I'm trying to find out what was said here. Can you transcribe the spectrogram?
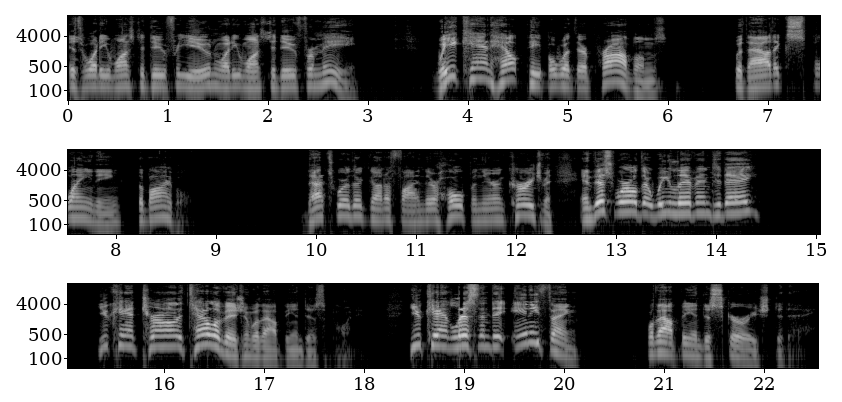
is what he wants to do for you and what he wants to do for me. We can't help people with their problems without explaining the Bible. That's where they're going to find their hope and their encouragement. In this world that we live in today, you can't turn on the television without being disappointed. You can't listen to anything without being discouraged today.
